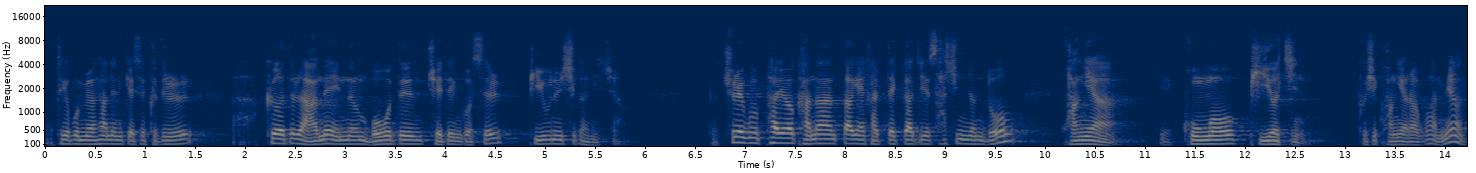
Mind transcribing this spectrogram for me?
어떻게 보면 하나님께서 그들 아, 그들 안에 있는 모든 죄된 것을 비우는 시간이죠. 그러니까 출애굽하여 가나안 땅에 갈 때까지 40년도 광야 예, 공허 비어진 그것이 광야라고 하면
